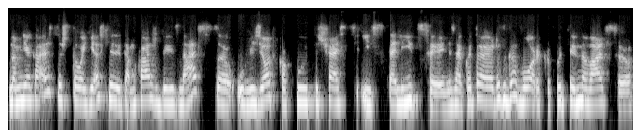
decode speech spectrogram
но мне кажется, что если там каждый из нас увезет какую-то часть из столицы, не знаю, какой-то разговор, какую-то инновацию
